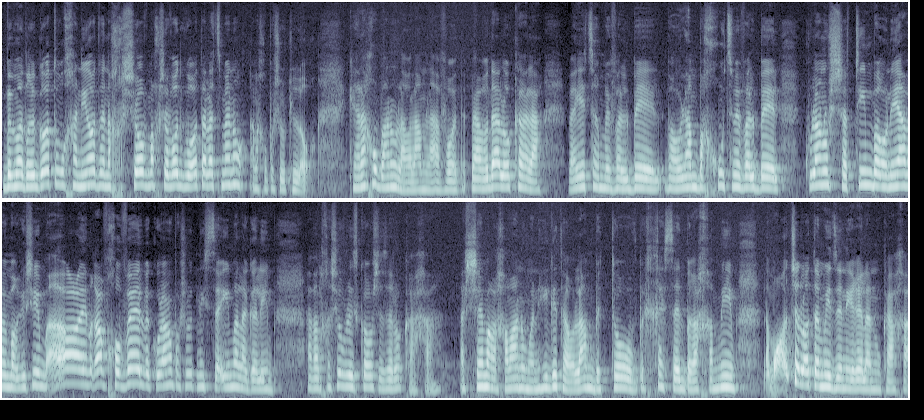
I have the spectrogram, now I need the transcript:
במדרגות רוחניות ונחשוב מחשבות גבוהות על עצמנו, אנחנו פשוט לא. כי אנחנו באנו לעולם לעבוד, והעבודה לא קלה, והיצר מבלבל, והעולם בחוץ מבלבל. כולנו שתים באונייה ומרגישים, אה, אין רב חובל, וכולנו פשוט נישאים על הגלים. אבל חשוב לזכור שזה לא ככה. השם הרחמן הוא מנהיג את העולם בטוב, בחסד, ברחמים, למרות שלא תמיד זה נראה לנו ככה.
